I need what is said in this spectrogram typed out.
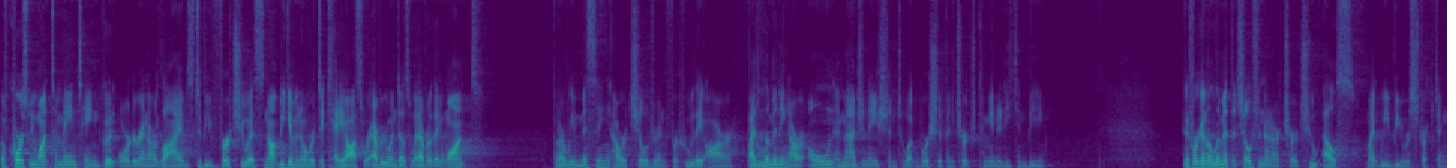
Of course, we want to maintain good order in our lives, to be virtuous, not be given over to chaos where everyone does whatever they want. But are we missing our children for who they are by limiting our own imagination to what worship and church community can be? And if we're going to limit the children in our church, who else might we be restricting?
